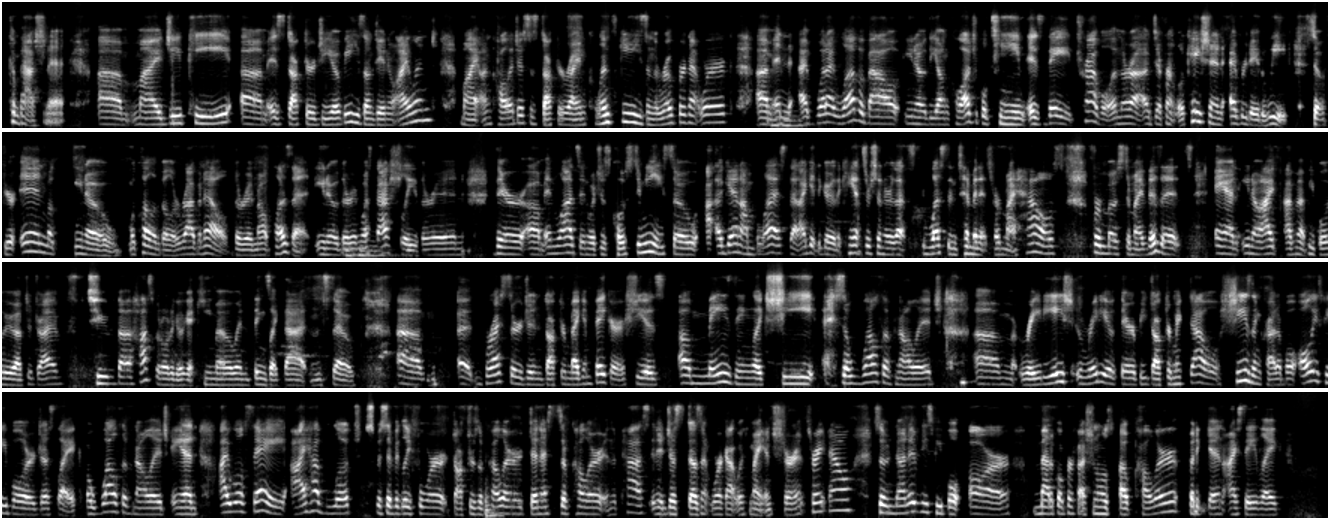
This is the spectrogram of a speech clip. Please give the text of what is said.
compassionate. Um, my GP um, is Dr. Giove. He's on Daniel Island. My oncologist is Dr. Ryan Kolinsky. He's in the Roper Network. Um, mm-hmm. And I, what I love about you know the oncological team is they travel and they're at a different location every day of the week. So if you're in you know, McClellanville or Ravenel. They're in Mount Pleasant. You know, they're mm-hmm. in West mm-hmm. Ashley. They're in they're um, in Ladson, which is close to me. So again, I'm blessed that I get to go to the cancer center. That's less than ten minutes from my house for most of my visits. And you know, I I've met people who have to drive to the hospital to go get chemo and things like that. And so, um, a breast surgeon, Dr. Megan Baker. She is amazing. Like she has a wealth of knowledge. Um, radiation, radiotherapy, Dr. McDowell. She's incredible. All these people are just like a wealth of knowledge. And I will say, I have looked specifically for doctors of color, dentists of color in the past, and it just doesn't work out with my insurance right now. So none of these people are medical professionals of color. But again, I say like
